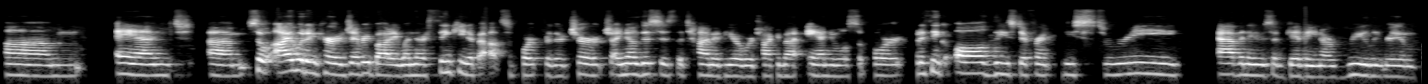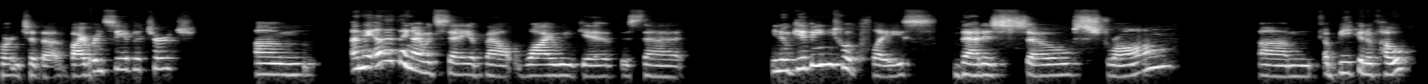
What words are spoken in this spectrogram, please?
Um, and um, so I would encourage everybody when they're thinking about support for their church. I know this is the time of year we're talking about annual support, but I think all these different, these three avenues of giving are really, really important to the vibrancy of the church. Um, and the other thing I would say about why we give is that, you know, giving to a place that is so strong, um, a beacon of hope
